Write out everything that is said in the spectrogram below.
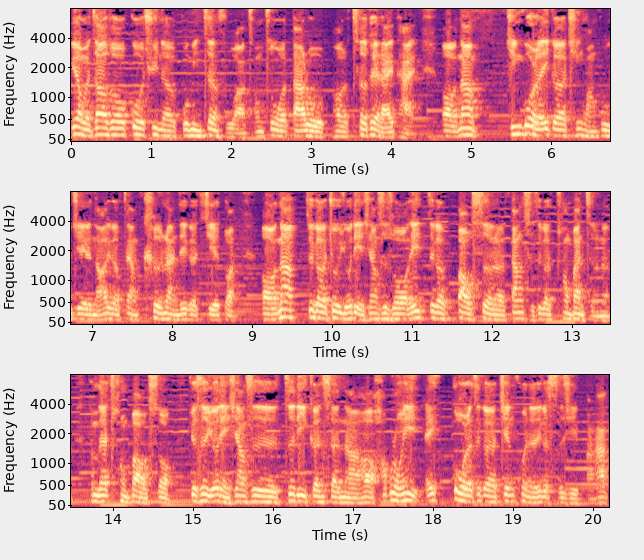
因为我们知道说过去呢，国民政府啊从中国大陆哦撤退来台哦，那。经过了一个青黄不接，然后一个非常困难的一个阶段哦，那这个就有点像是说，哎，这个报社呢，当时这个创办者呢，他们在创报的时候，就是有点像是自力更生啊，哈，好不容易哎过了这个艰困的这个时期，把它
